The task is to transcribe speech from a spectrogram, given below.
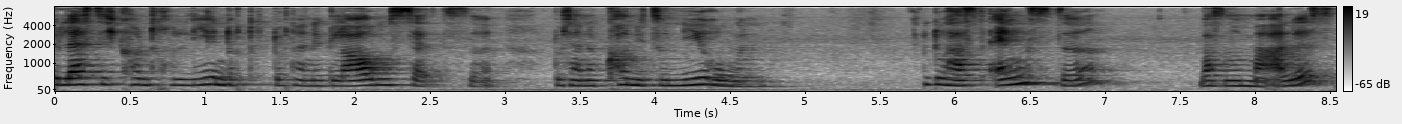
Du lässt dich kontrollieren durch, durch deine Glaubenssätze, durch deine Konditionierungen. Du hast Ängste, was normal ist,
